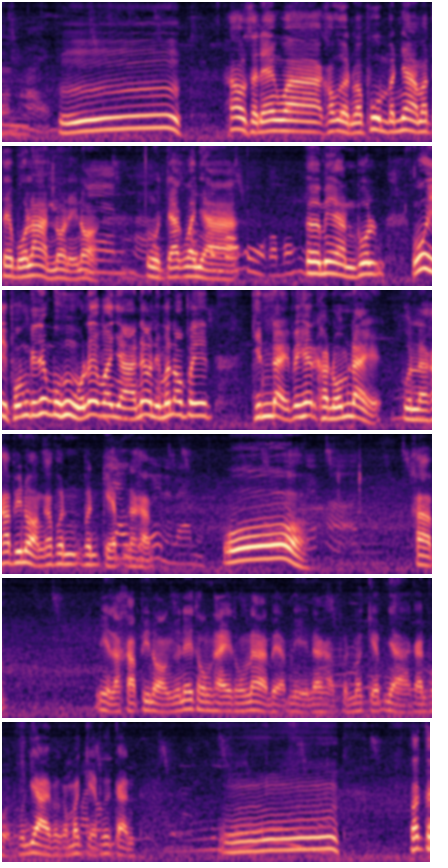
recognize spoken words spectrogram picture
มุนไพรอืมเฮาแสดงว่าเขาเอิ้นว่าภูมิปัญญามาแต่โบราณเนาะนี่เนาะแม่นค่ะฮู้จักว่าหญ้าคนบ่ฮู้ก็บ่ฮู้เออแม่นพูดโอ้ยผมก็ยังบ่ฮู้เลยว่าหญ้าแนวนี้มันเอาไปกินได้ไปเฮ็ดขนมได้พุ่นแหละครับ พี่น้องครับเพิ่นเพิ่นเก็บนะครับโอ้แม่ค่ะอันครับ นี่แหละครับ พี่น้องอยู่ในทงไทยทงหน้าแบบนี้นะครับเพิ่นมาเก็บหญ้ากันผลคุณยายเพิ่นก็มาเก็บคือกัน อืม ปก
